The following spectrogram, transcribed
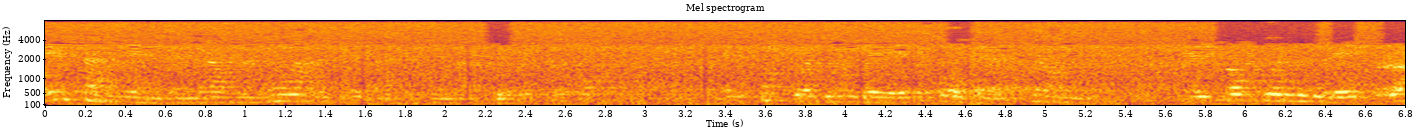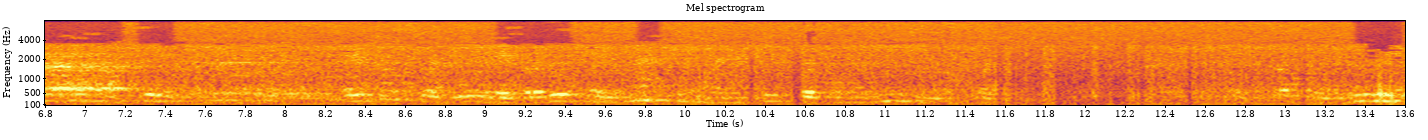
él también tendrá una nueva receta que compartir. El software libre es cooperación. El software libre es innovación. El software libre produce el máximo beneficio con el mínimo esfuerzo. El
